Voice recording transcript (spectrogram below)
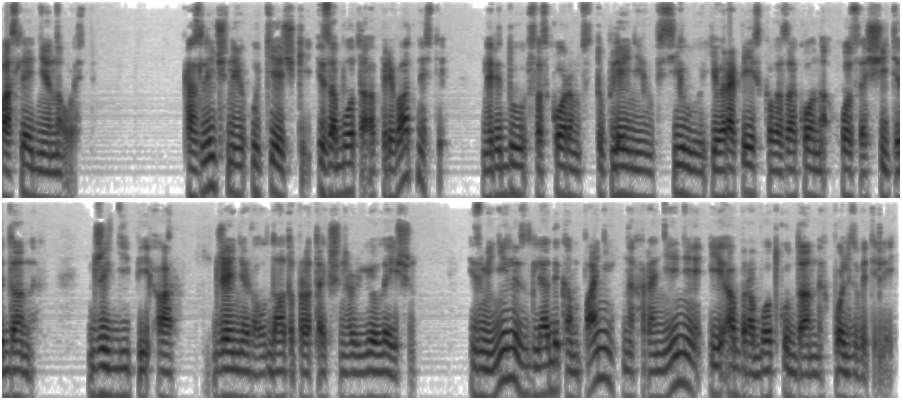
Последняя новость. Различные утечки и забота о приватности, наряду со скорым вступлением в силу Европейского закона о защите данных GDPR General Data Protection Regulation, изменили взгляды компаний на хранение и обработку данных пользователей.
